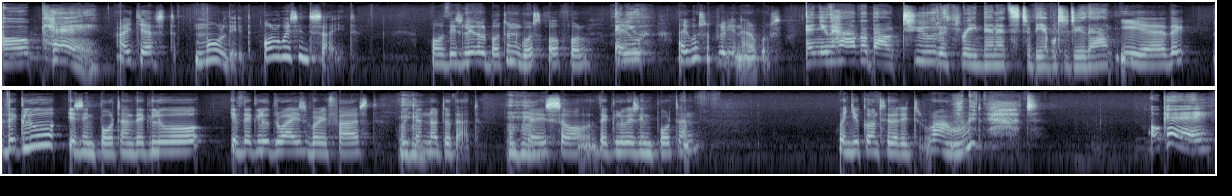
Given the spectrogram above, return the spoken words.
Okay. I just mold it, always inside. Oh, this little button was awful. And I, you- I was really nervous. And you have about two to three minutes to be able to do that? Yeah, the, the glue is important. The glue, if the glue dries very fast, we mm-hmm. cannot do that. Mm-hmm. Okay, so the glue is important. When you consider it round, Look at that. Okay,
